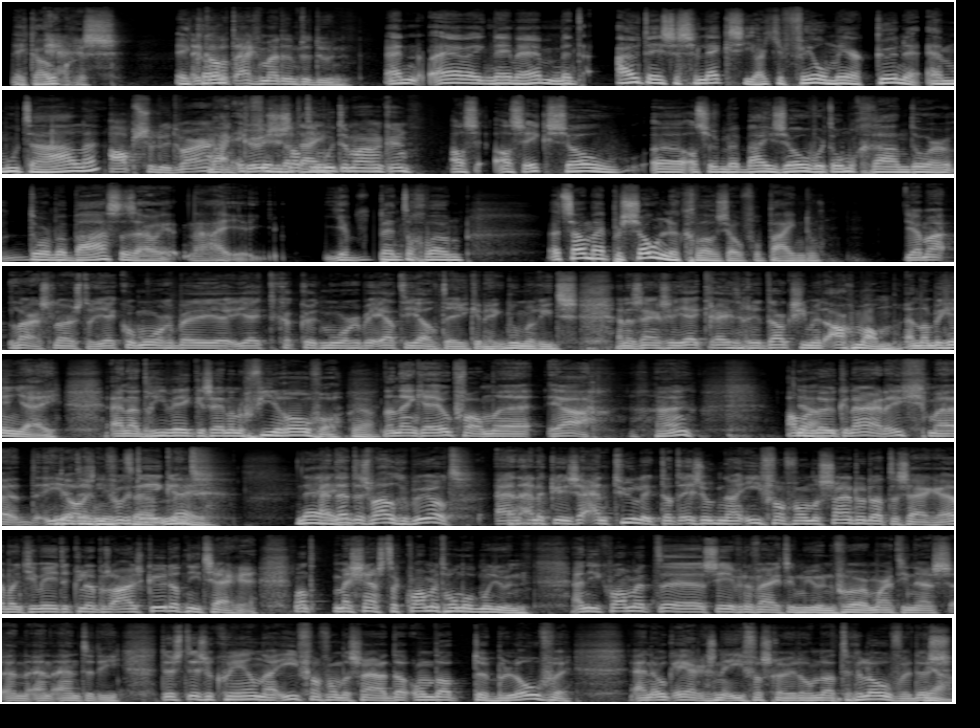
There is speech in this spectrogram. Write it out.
ik ook. Ergens. Ik, Ik, ook. had het echt met hem te doen. En eh, ik neem hem met... Uit deze selectie had je veel meer kunnen en moeten halen. Absoluut waar. Maar en keuzes had hij hij- moeten maken. Als, als ik zo... eh, als er met mij zo wordt omgegaan door, door mijn baas... Dan zou je... Nou, je, je bent toch gewoon... Het zou mij persoonlijk gewoon zoveel pijn doen. Ja, maar Lars, luister. Jij, komt morgen bij, eh, jij kunt morgen bij RTL tekenen, ik noem maar iets. En dan zeggen ze, jij krijgt een redactie met acht man. En dan begin jij. En na drie weken zijn er nog vier over. Ja. Dan denk jij ook van, eh, ja, hè? allemaal Ja. leuk en aardig. Maar hier is niet voor eh, getekend. nee. Nee. En dat is wel gebeurd. En, en dan kun je zeggen, en tuurlijk, dat is ook naïef van Van der Sar door dat te zeggen. hè. Want je weet, de club als Ajax kun je dat niet zeggen. Want Manchester kwam met 100 miljoen. En die kwam met eh 57 miljoen voor Martinez en, en Anthony. Dus het is ook heel naïef van Van der Sar dat, om dat te beloven. En ook ergens naïef van Schreuder om dat te geloven. Dus... Ja.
